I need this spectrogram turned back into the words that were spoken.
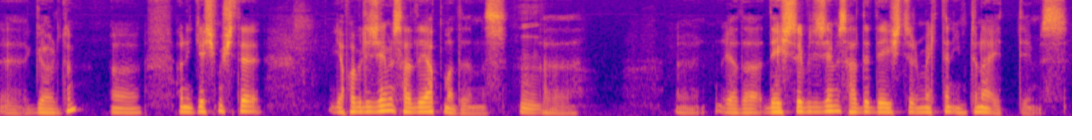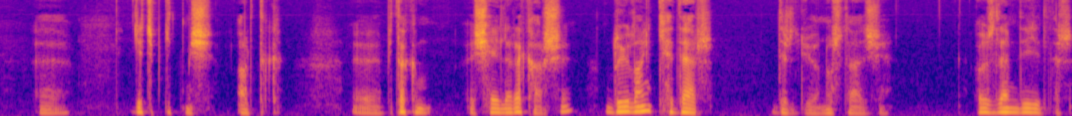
e, gördüm. E, hani geçmişte yapabileceğimiz halde yapmadığımız hmm. e, e, ya da değiştirebileceğimiz halde değiştirmekten imtina ettiğimiz e, geçip gitmiş artık e, bir takım şeylere karşı duyulan kederdir diyor nostalji. Özlem değildir.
